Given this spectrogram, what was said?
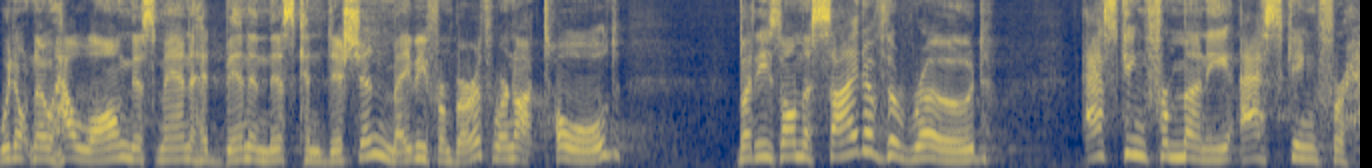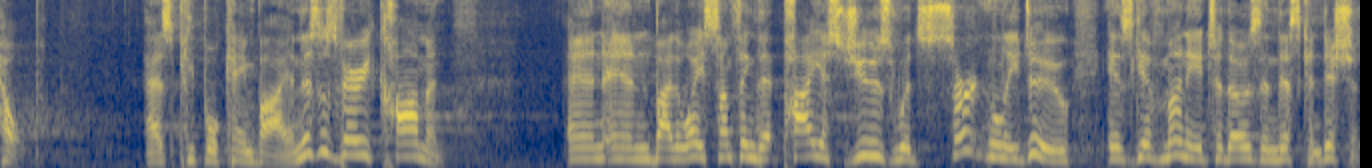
We don't know how long this man had been in this condition, maybe from birth, we're not told. But he's on the side of the road asking for money, asking for help as people came by. And this is very common. And, and by the way, something that pious Jews would certainly do is give money to those in this condition.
